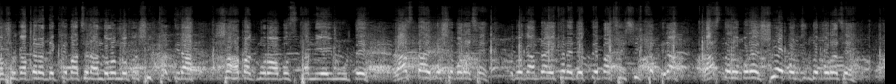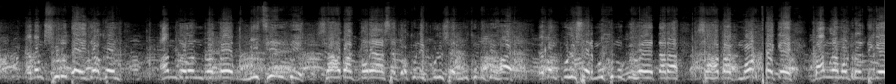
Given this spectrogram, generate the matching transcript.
দর্শক, আপনারা দেখতে পাচ্ছেন আন্দোলনরত শিক্ষার্থীরা শাহবাগ মোড় অবস্থান নিয়ে এই মুহূর্তে রাস্তায় বসে পড়েছে এবং আমরা এখানে দেখতে পাচ্ছি শিক্ষার্থীরা রাস্তার উপরে শুয়ে পর্যন্ত পড়েছে। এবং শুরুতেই যখন আন্দোলনরত মিছিলটি শাহবাগ মোড়ে আসে, তখনই পুলিশের মুখোমুখি হয় এবং পুলিশের মুখোমুখি হয়ে তারা শাহবাগ মোড় থেকে বাংলা মোটরের দিকে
